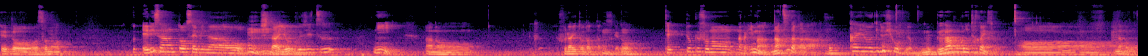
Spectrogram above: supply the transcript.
えっとそのエリさんとセミナーをした翌日に、あのーフフライトだったんですけど、うんうん。結局そのなんか今夏だから北海道行きの飛行機がめべらぼうに高いんですよ。あなんかもう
